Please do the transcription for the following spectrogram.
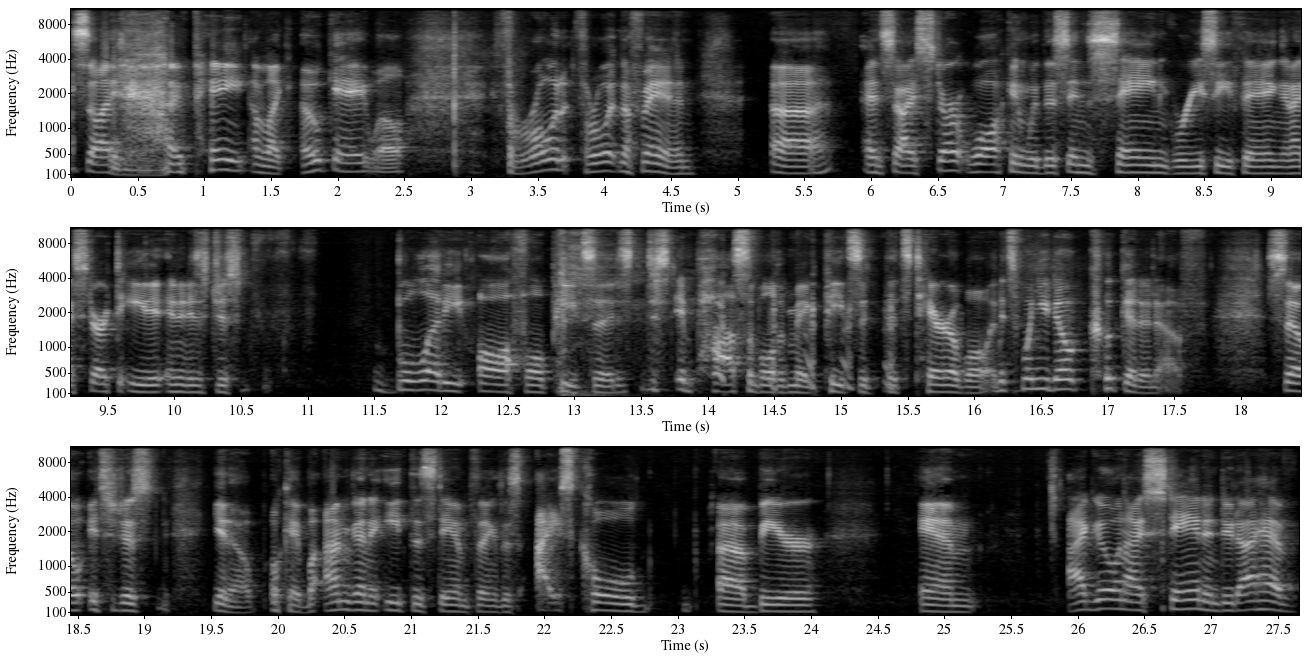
So I, I paint. I'm like, okay, well, throw it, throw it in the fan. Uh, and so I start walking with this insane greasy thing, and I start to eat it, and it is just bloody awful pizza. It's just impossible to make pizza. It's terrible, and it's when you don't cook it enough. So it's just, you know, okay, but I'm gonna eat this damn thing, this ice cold uh, beer, and I go and I stand and dude, I have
